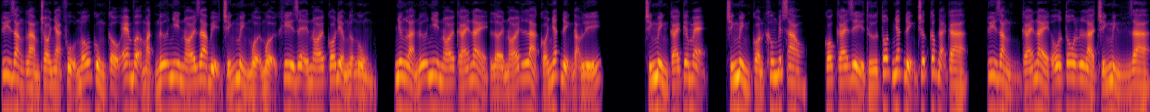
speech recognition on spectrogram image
Tuy rằng làm cho nhạc phụ mẫu cùng cậu em vợ mặt nữ nhi nói ra bị chính mình muội muội khi dễ nói có điểm ngượng ngùng, nhưng là nữ nhi nói cái này lời nói là có nhất định đạo lý. Chính mình cái kia mẹ, chính mình còn không biết sao, có cái gì thứ tốt nhất định trước cấp đại ca, tuy rằng cái này ô tô là chính mình ra,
